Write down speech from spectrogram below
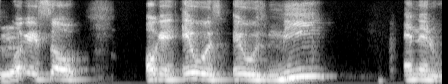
Yeah. okay. So, okay, it was it was me, and then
